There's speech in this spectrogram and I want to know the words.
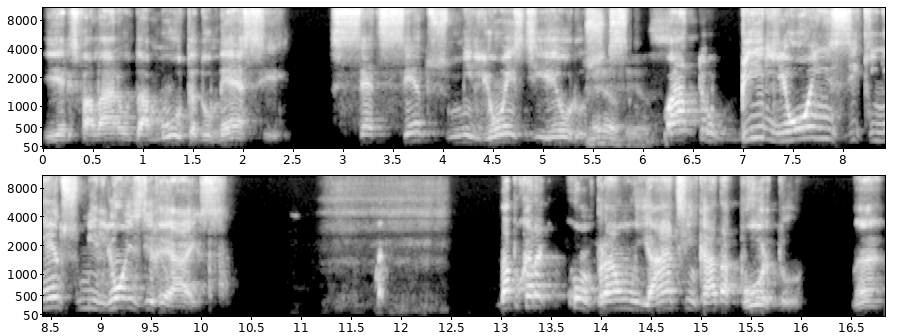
e eles falaram da multa do Messi 700 milhões de euros. 4 bilhões e 500 milhões de reais. Dá para o cara comprar um iate em cada porto, né?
